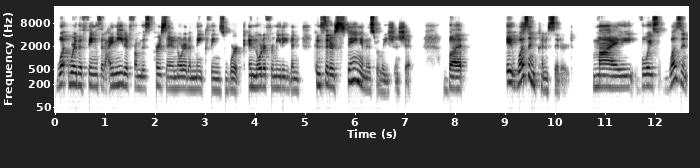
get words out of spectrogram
what were the things that I needed from this person in order to make things work, in order for me to even consider staying in this relationship. But it wasn't considered. My voice wasn't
